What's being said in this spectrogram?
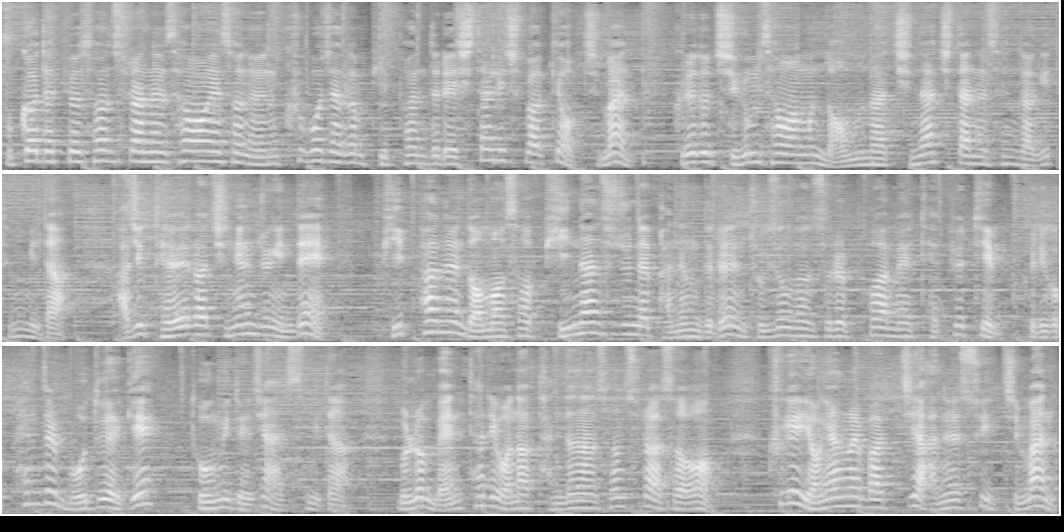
국가대표 선수라는 상황에서는 크고 작은 비판들에 시달릴 수밖에 없지만 그래도 지금 상황은 너무나 지나치다는 생각이 듭니다. 아직 대회가 진행 중인데 비판을 넘어서 비난 수준의 반응들은 조기성 선수를 포함해 대표팀 그리고 팬들 모두에게 도움이 되지 않습니다. 물론 멘탈이 워낙 단단한 선수라서 크게 영향을 받지 않을 수 있지만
